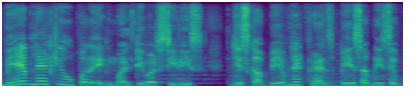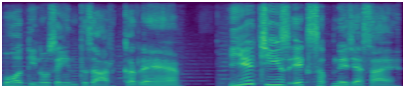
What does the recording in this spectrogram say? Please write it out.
बेबलेट के ऊपर एक मल्टीवर्स सीरीज़ जिसका बेबलेट फैंस बेसब्री से बहुत दिनों से इंतज़ार कर रहे हैं। ये चीज़ एक सपने जैसा है।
